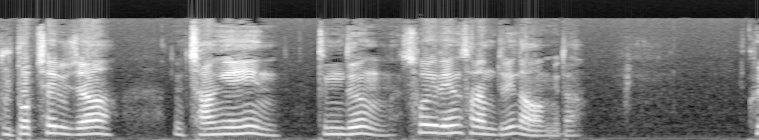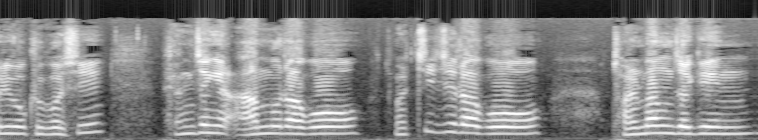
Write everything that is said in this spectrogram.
불법 체류자, 장애인 등등 소외된 사람들이 나옵니다. 그리고 그것이 굉장히 암울하고 정말 찌질하고 절망적인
